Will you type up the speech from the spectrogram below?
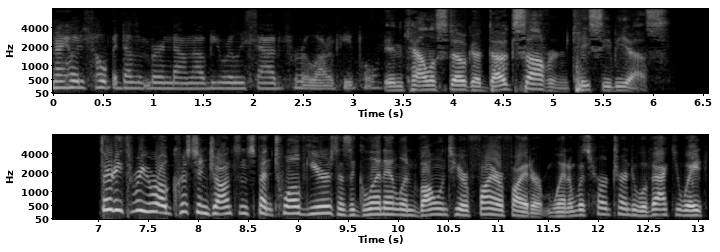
and I just hope it doesn't burn down. That would be really sad for a lot of people. In Calistoga, Doug Sovern, KCBS. 33 year old Kristen Johnson spent 12 years as a Glen Ellen volunteer firefighter. When it was her turn to evacuate,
